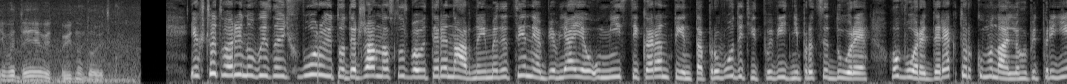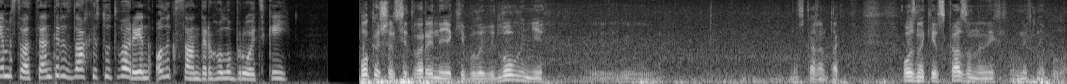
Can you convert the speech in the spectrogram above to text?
і видає відповідну довідку. Якщо тварину визнають хворою, то Державна служба ветеринарної медицини об'являє у місті карантин та проводить відповідні процедури, говорить директор комунального підприємства Центр захисту тварин Олександр Голобродський. Поки що всі тварини, які були відловлені, е, ну скажімо так, ознаків сказу на них, в них не було.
